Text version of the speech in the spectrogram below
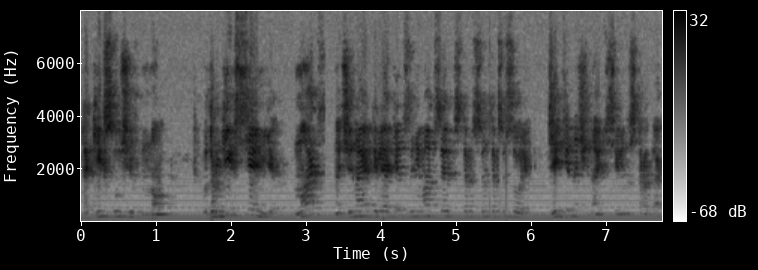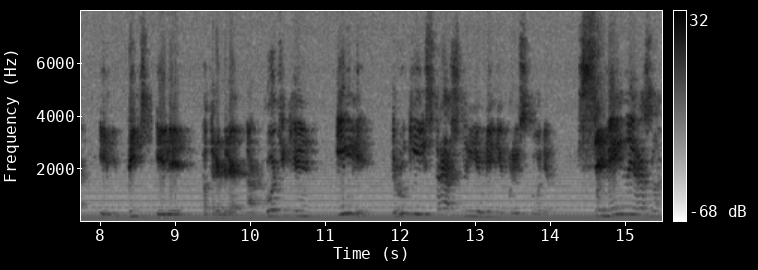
Таких случаев много. В других семьях мать начинает или отец заниматься экстрасенсорикой. Дети начинают сильно страдать. Или пить, или потреблять наркотики, или другие страшные явления происходят. Семейный разлад.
